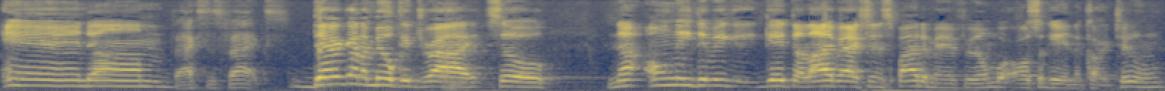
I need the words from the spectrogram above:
and um, Facts is facts. they're gonna milk it dry. So not only did we get the live action Spider Man film, we're also getting the cartoon.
